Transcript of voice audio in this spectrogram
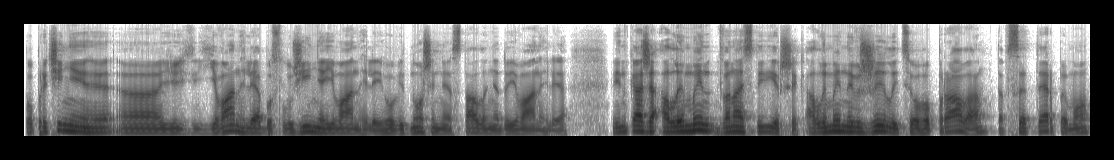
По причині е, Євангелія або служіння Євангелія, його відношення, ставлення до Євангелія. Він каже, але ми, 12-й віршик, але ми не вжили цього права та все терпимо,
